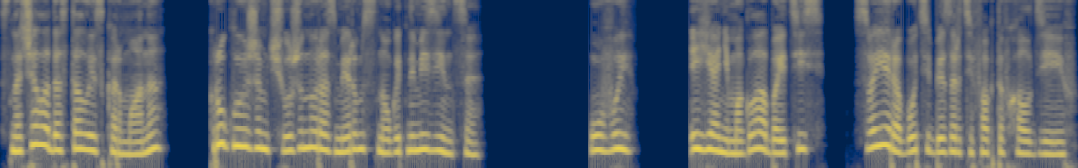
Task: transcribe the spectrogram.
Сначала достала из кармана круглую жемчужину размером с ноготь на мизинце. Увы, и я не могла обойтись в своей работе без артефактов халдеев.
